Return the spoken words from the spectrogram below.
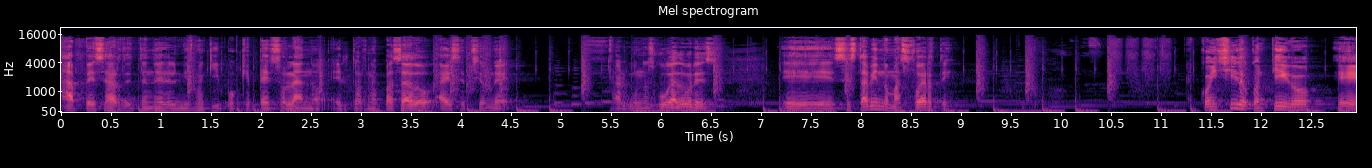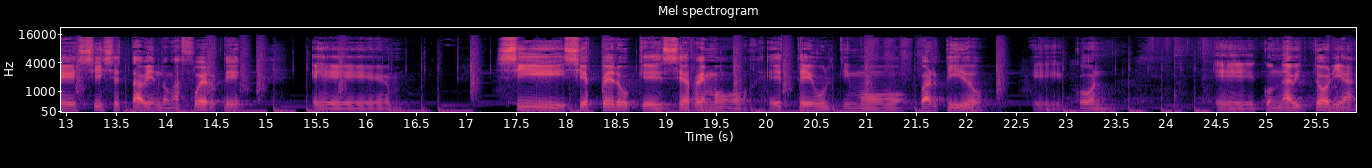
a pesar de tener el mismo equipo que Pesolano el torneo pasado, a excepción de algunos jugadores, eh, se está viendo más fuerte. Coincido contigo, eh, sí se está viendo más fuerte. Eh, sí, sí espero que cerremos este último partido eh, con, con una victoria,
